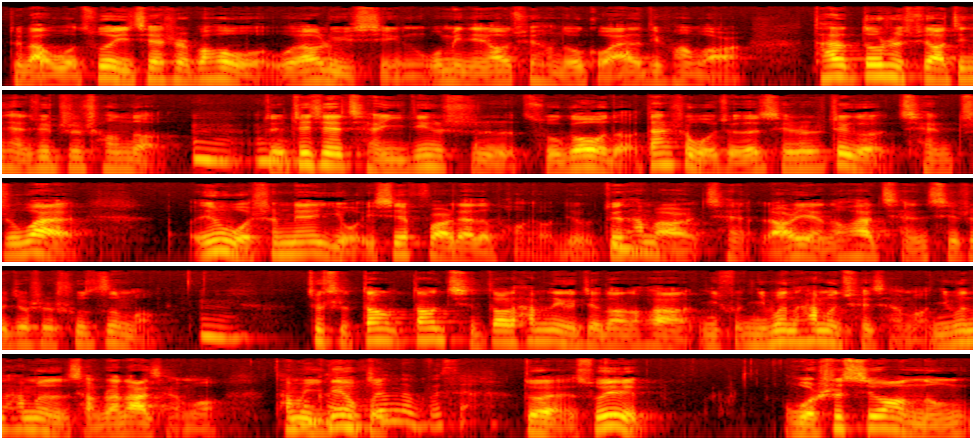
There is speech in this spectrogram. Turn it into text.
对吧？我做一切事儿，包括我我要旅行，我每年要去很多国外的地方玩儿，它都是需要金钱去支撑的。嗯，对，嗯这些钱一定是足够的。但是我觉得，其实这个钱之外，因为我身边有一些富二代的朋友，就对他们而钱而言的话，钱其实就是数字嘛。嗯，就是当当其到他们那个阶段的话，你说你问他们缺钱吗？你问他们想赚大钱吗？他们一定会真的不想。对，所以我是希望能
